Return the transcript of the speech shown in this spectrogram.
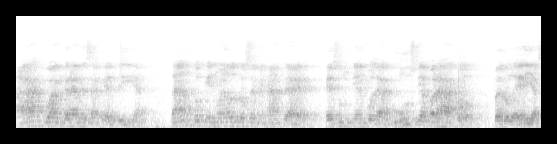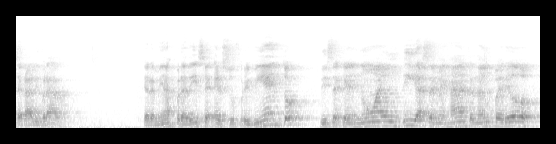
Ah, cuán grande es aquel día, tanto que no hay otro semejante a él. Es un tiempo de angustia para Jacob, pero de ella será librado. Jeremías predice el sufrimiento, dice que no hay un día semejante, no hay un periodo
